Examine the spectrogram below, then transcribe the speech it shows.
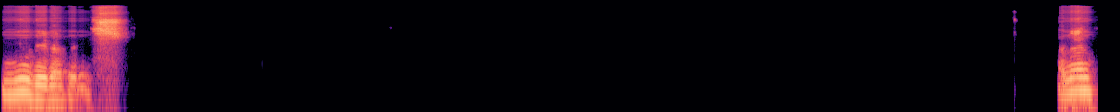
new database. And then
